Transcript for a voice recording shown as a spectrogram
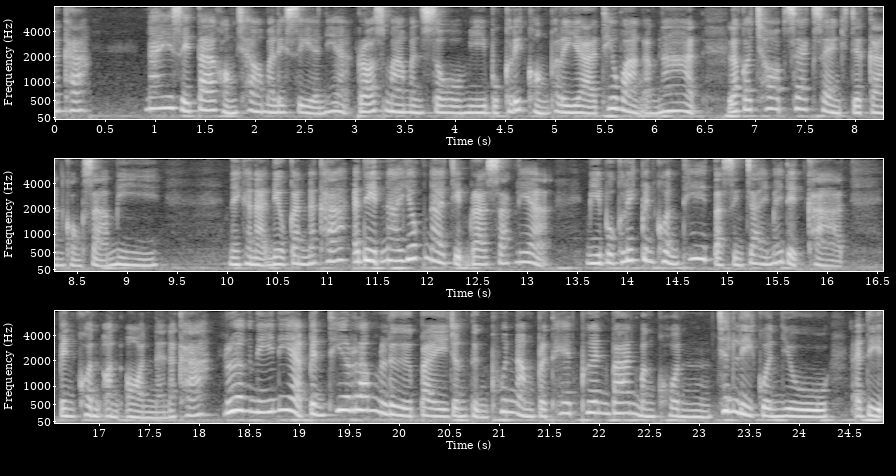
นะคะ ในสายตาของชาวมาเลเซียเนี่ยรอสมามันโซมีบุคลิกของภรรยาที่วางอำนาจ แล้วก็ชอบแทรกแซงกิจการของสามี ในขณะเดียวกันนะคะ อดีตนายกนาจิบราซักเนี่ยมีบุคลิกเป็นคนที่ตัดสินใจไม่เด็ดขาด เป็นคนอ่อนๆนะนะคะ เรื่องนี้เนี่ยเป็นที่ร่ำลือไปจนถึงผู้นำประเทศเพื่อนบ้านบางคน เช่นลีกวนยู อดีต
